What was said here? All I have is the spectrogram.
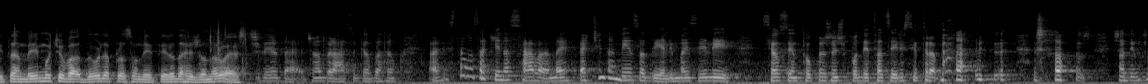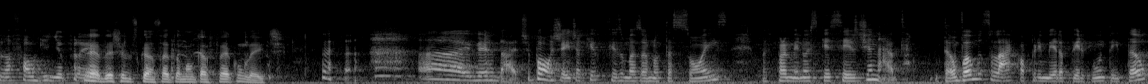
e também motivador da produção leiteira da região noroeste. Verdade, um abraço, Gabarrão. Ah, estamos aqui na sala, né, pertinho da mesa dele, mas ele se ausentou para a gente poder fazer esse trabalho. Já, já demos uma folguinha para ele. É, deixa ele descansar e tomar um café com leite. ah, é verdade. Bom, gente, aqui eu fiz umas anotações, mas para mim não esquecer de nada. Então, vamos lá com a primeira pergunta, então,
